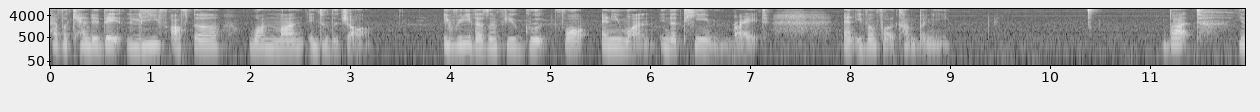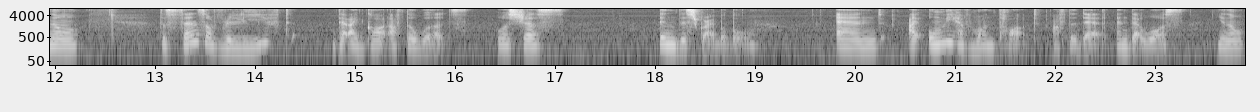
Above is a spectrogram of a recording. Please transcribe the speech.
have a candidate leave after one month into the job. It really doesn't feel good for anyone in the team, right? And even for the company. But, you know, the sense of relief that I got afterwards was just indescribable. And I only have one thought after that, and that was, you know,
